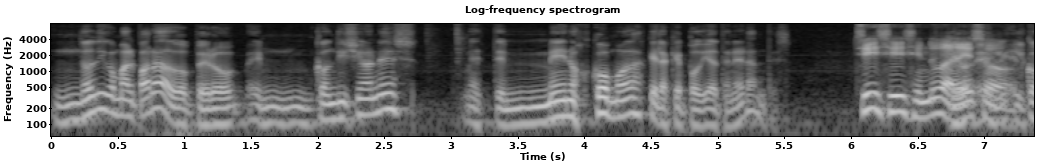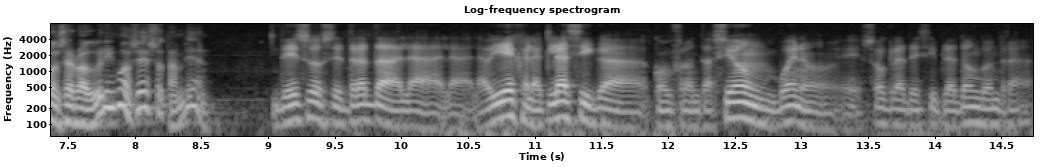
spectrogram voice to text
no digo mal parado, pero en condiciones este, menos cómodas que las que podía tener antes. Sí, sí, sin duda, de eso. El, conservadurismo es eso también. De eso se trata la, la, vieja, la clásica confrontación, bueno, eh, Sócrates y Platón contra,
